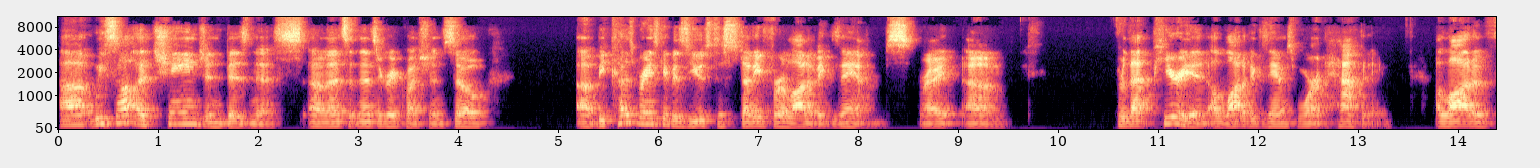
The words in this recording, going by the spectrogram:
Uh, we saw a change in business. Um, that's a, that's a great question. So, uh, because Brainscape is used to study for a lot of exams, right? Um, for that period, a lot of exams weren't happening. A lot of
